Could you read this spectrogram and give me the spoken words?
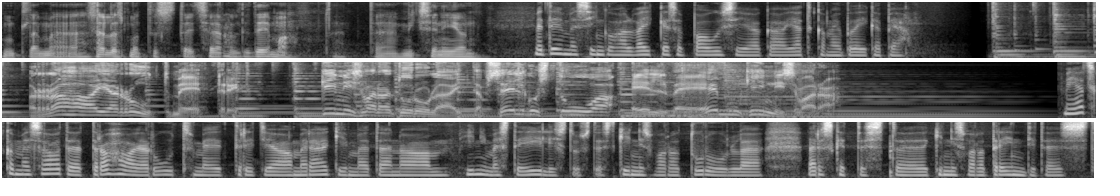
ütleme selles mõttes täitsa eraldi teema, et äh, miks see nii on. me teeme siinkohal väikese pausi, aga jätkame juba õige pea. raha ja ruutmeetrid kinnisvaraturule aitab selgust tuua LVM kinnisvara me jätkame saadet Raha ja ruutmeetrid ja me räägime täna inimeste eelistustest kinnisvaraturul, värsketest kinnisvaratrendidest.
